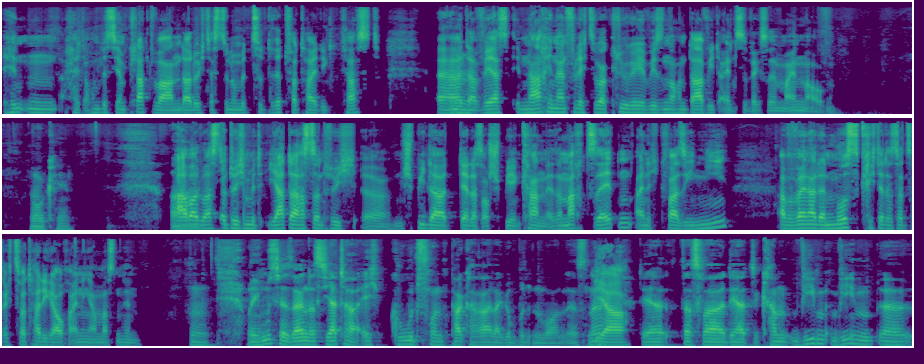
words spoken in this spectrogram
hinten halt auch ein bisschen platt waren, dadurch, dass du nur mit zu dritt verteidigt hast. Äh, mhm. Da wäre es im Nachhinein vielleicht sogar klüger gewesen, noch einen David einzuwechseln, in meinen Augen. Okay. Aber ähm, du hast natürlich mit Jatta hast du natürlich äh, einen Spieler, der das auch spielen kann. Also er macht selten, eigentlich quasi nie. Aber wenn er dann muss, kriegt er das als Rechtsverteidiger auch einigermaßen hin. Hm. Und ich muss ja sagen, dass Jatta echt gut von Paccarada gebunden worden ist. Ne? Ja. Der, das war, der hatte, kam wie, wie im, äh,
